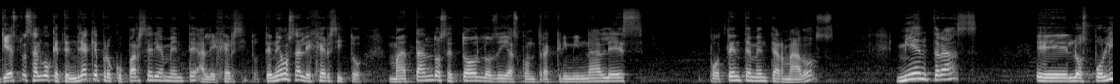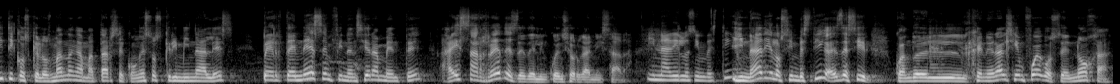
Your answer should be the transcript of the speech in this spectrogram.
y esto es algo que tendría que preocupar seriamente al ejército. Tenemos al ejército matándose todos los días contra criminales potentemente armados, mientras eh, los políticos que los mandan a matarse con esos criminales pertenecen financieramente a esas redes de delincuencia organizada. Y nadie los investiga. Y nadie los investiga. Es decir, cuando el general Cienfuegos se enoja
